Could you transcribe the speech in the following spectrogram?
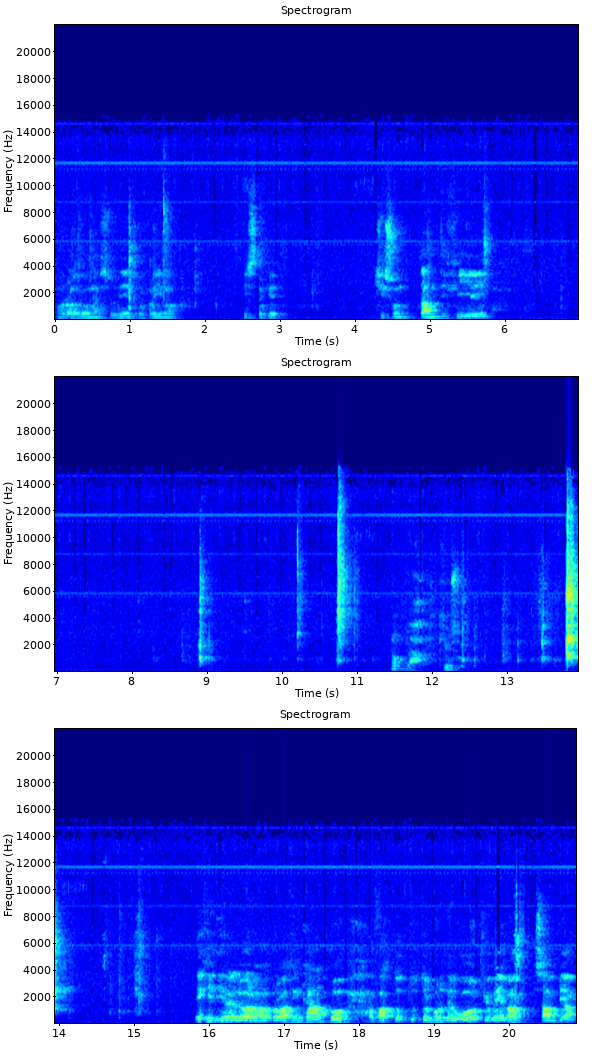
ora l'avevo messo dentro prima visto che ci sono tanti fili. Opla, chiuso E che dire, allora l'ho provato in campo, ho fatto tutto il border war, pioveva, sabbia,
